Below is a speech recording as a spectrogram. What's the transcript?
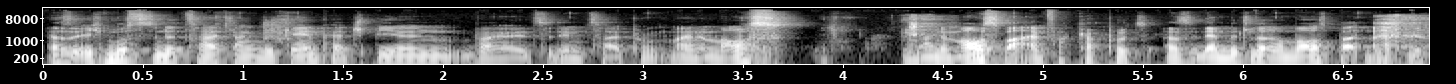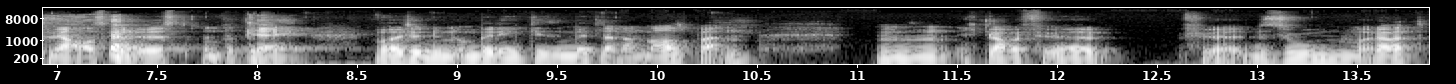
Also ich musste eine Zeit lang mit Gamepad spielen, weil zu dem Zeitpunkt meine Maus, meine Maus war einfach kaputt. Also der mittlere Mausbutton hat nicht mehr ausgelöst und Okay. ich wollte nun unbedingt diesen mittleren Mausbutton. Hm, Ich glaube für, für Zoom oder was.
